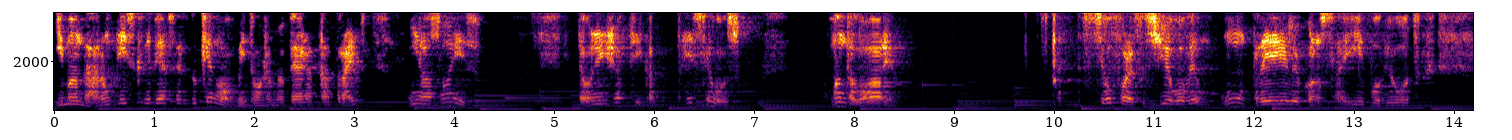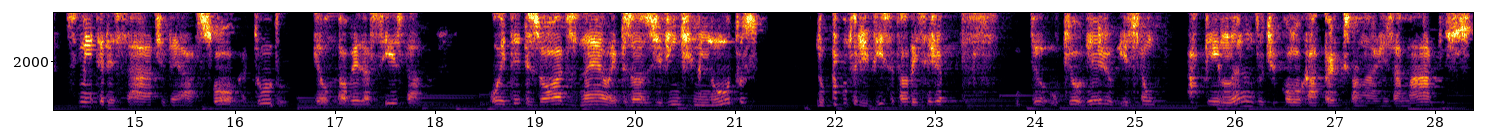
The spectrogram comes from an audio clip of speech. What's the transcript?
e mandaram reescrever a série do Kenobi. Então já meu pé já está atrás em relação a isso. Então a gente já fica receoso. Mandalorian, se eu for assistir, eu vou ver um trailer quando sair, vou ver outro. Se me interessar, tiver a soca, tudo, eu talvez assista oito episódios, né? Episódios de 20 minutos. Do ponto de vista, talvez seja o que eu vejo, estão apelando de colocar personagens amados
